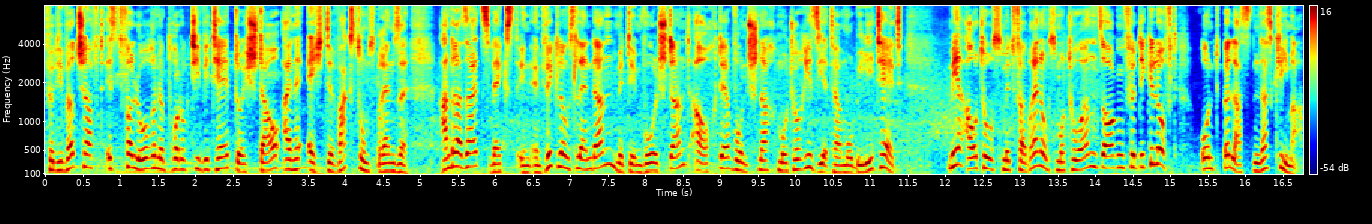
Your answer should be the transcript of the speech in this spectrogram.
Für die Wirtschaft ist verlorene Produktivität durch Stau eine echte Wachstumsbremse. Andererseits wächst in Entwicklungsländern mit dem Wohlstand auch der Wunsch nach motorisierter Mobilität. Mehr Autos mit Verbrennungsmotoren sorgen für dicke Luft und belasten das Klima.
